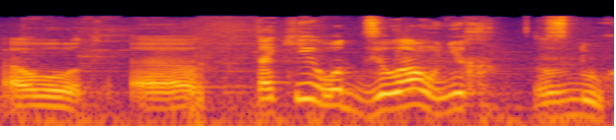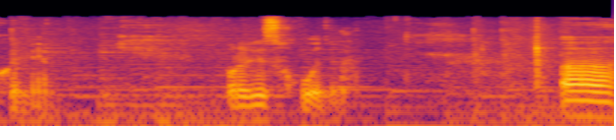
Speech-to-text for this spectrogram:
Вот. Э, такие вот дела у них с духами происходят. Э,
